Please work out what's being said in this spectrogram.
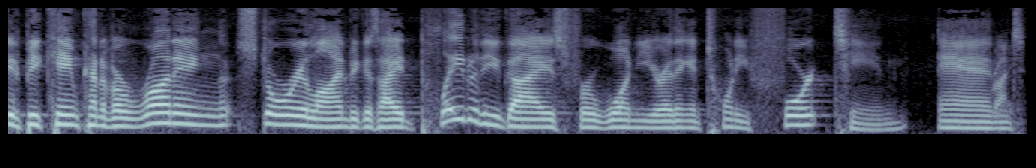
it became kind of a running storyline because I had played with you guys for one year, I think in 2014, and right.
